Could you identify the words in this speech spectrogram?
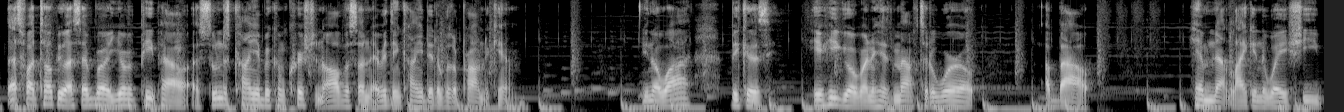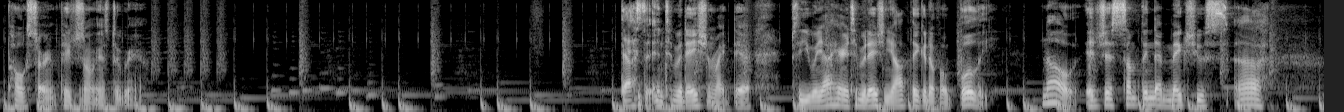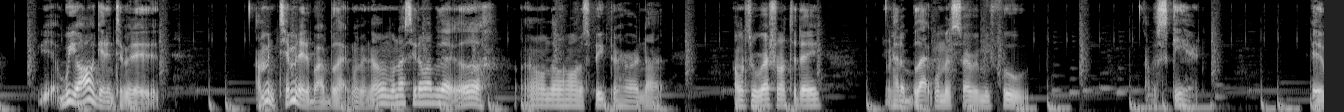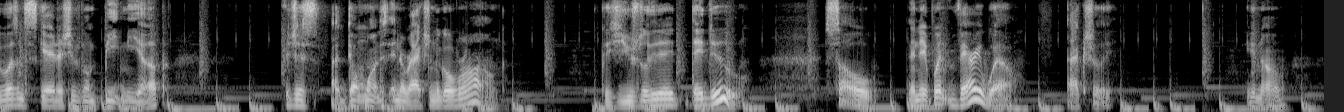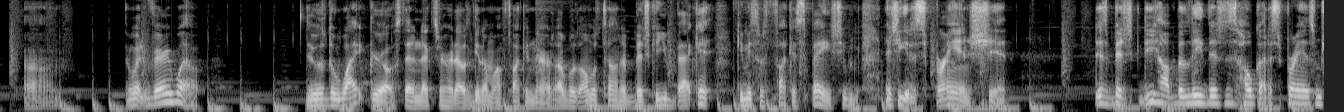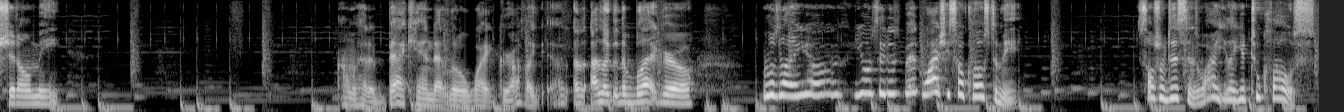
that's why I told people I said, bro, you're a peep how as soon as Kanye become Christian, all of a sudden everything Kanye did was a problem to Kim. You know why? Because here he go running his mouth to the world about him not liking the way she posts certain pictures on Instagram. That's the intimidation right there. See, when y'all hear intimidation, y'all thinking of a bully. No, it's just something that makes you. Uh, yeah, we all get intimidated. I'm intimidated by black women. When I see them, be like, ugh, I don't know if I want to speak to her or not. I went to a restaurant today and had a black woman serving me food. I was scared. It wasn't scared that she was going to beat me up. It's just, I don't want this interaction to go wrong. Because usually they, they do. So, and it went very well, actually. You know, um, it went very well. It was the white girl standing next to her that was getting on my fucking nerves. I was almost telling her, bitch, can you back it? Give me some fucking space. She would, and she get a spraying shit. This bitch, do y'all believe this? This hoe got a spraying some shit on me. I almost had to backhand that little white girl. I was like, I, I looked at the black girl. I was like, yo, you don't see this bitch? Why is she so close to me? Social distance. Why are you like you're too close?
